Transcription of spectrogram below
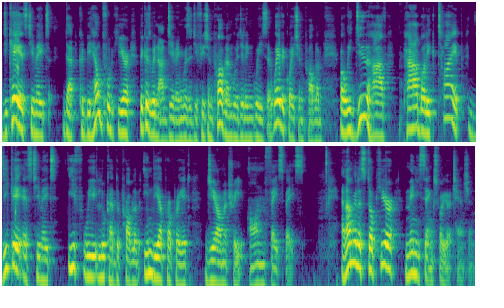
decay estimates that could be helpful here because we're not dealing with a diffusion problem, we're dealing with a wave equation problem. But we do have parabolic type decay estimates if we look at the problem in the appropriate geometry on phase space. And I'm going to stop here. Many thanks for your attention.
